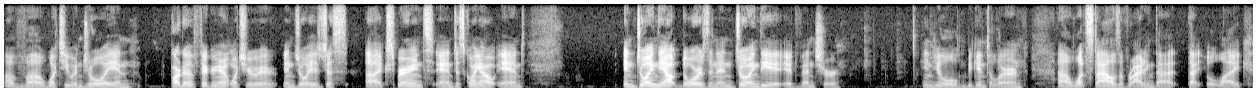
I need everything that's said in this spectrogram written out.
of uh, what you enjoy, and part of figuring out what you enjoy is just uh, experience and just going out and enjoying the outdoors and enjoying the adventure. And you'll begin to learn uh, what styles of riding that that you'll like.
